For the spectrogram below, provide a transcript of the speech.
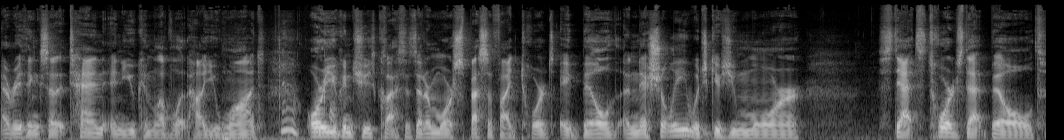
everything set at 10, and you can level it how you want. Oh, or you can choose classes that are more specified towards a build initially, which gives you more stats towards that build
